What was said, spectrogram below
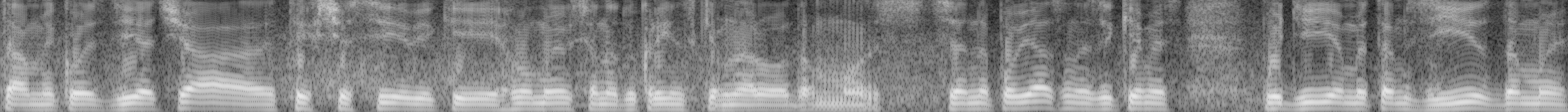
там якогось діяча тих часів, який глумився над українським народом. Ось це не пов'язане з якимись подіями, там з'їздами,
